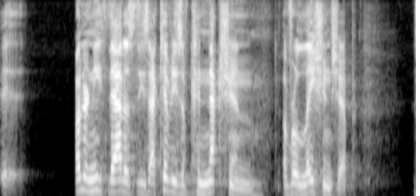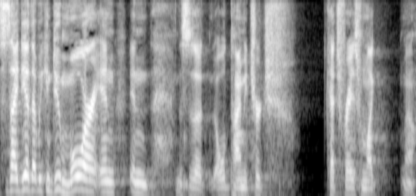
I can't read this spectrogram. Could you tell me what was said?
it, uh, underneath that is these activities of connection, of relationship. It's this idea that we can do more in, in this is an old timey church catchphrase from like, well,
